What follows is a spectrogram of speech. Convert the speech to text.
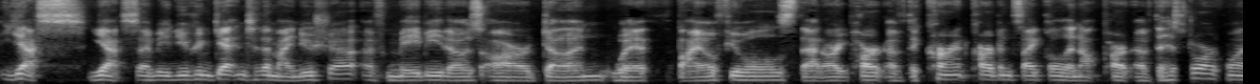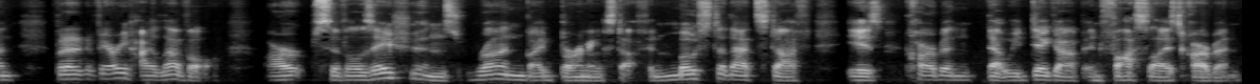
Yes, yes. I mean, you can get into the minutia of maybe those are done with biofuels that are part of the current carbon cycle and not part of the historic one, but at a very high level our civilizations run by burning stuff. And most of that stuff is carbon that we dig up and fossilized carbon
